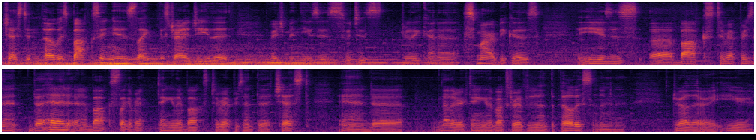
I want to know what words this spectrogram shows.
chest, and pelvis boxing is like a strategy that Bridgman uses, which is really kind of smart because he uses a box to represent the head and a box, like a rectangular box, to represent the chest, and uh, another rectangular box to represent the pelvis. And I'm going to draw that right here.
